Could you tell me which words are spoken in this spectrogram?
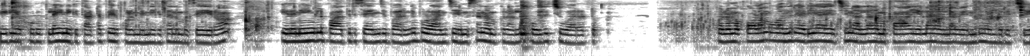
வீடியோ கொடுக்கல. இன்றைக்கி தட்டைப்பயிர் குழம்பு இன்றைக்கி தான் நம்ம செய்கிறோம் இதை நீங்களும் பார்த்துட்டு செஞ்சு பாருங்கள் இப்போ ஒரு அஞ்சு நிமிஷம் நமக்கு நல்லா கொதிச்சு வரட்டும். இப்போ நம்ம குழம்பு வந்து ரெடி ஆயிடுச்சு நல்லா நம்ம காயெல்லாம் நல்லா வெந்து வந்துருச்சு.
